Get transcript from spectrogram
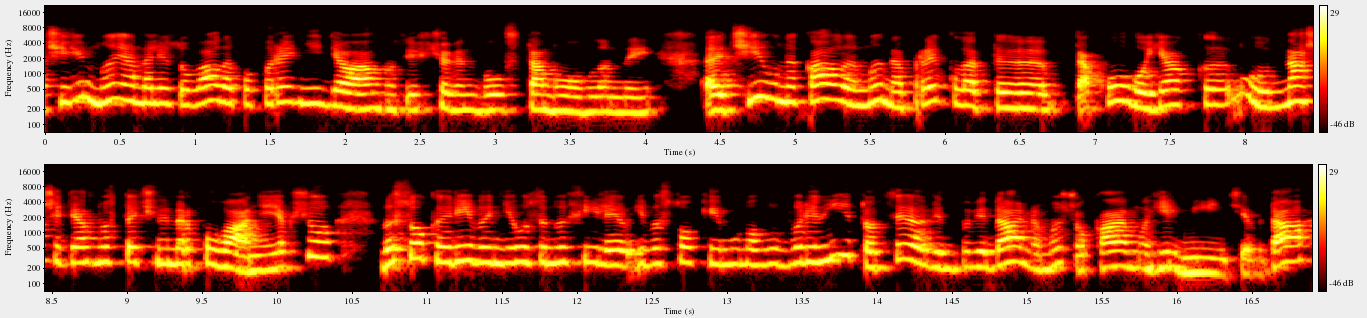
чи ми аналізували попередній діагноз, якщо він був встановлений, чи уникали ми, наприклад, такого, як ну, наше діагностичне міркування. Якщо високий рівень іозинофілії і високий імуноглобулін, то це відповідально ми шукаємо гельмінтів. Да?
